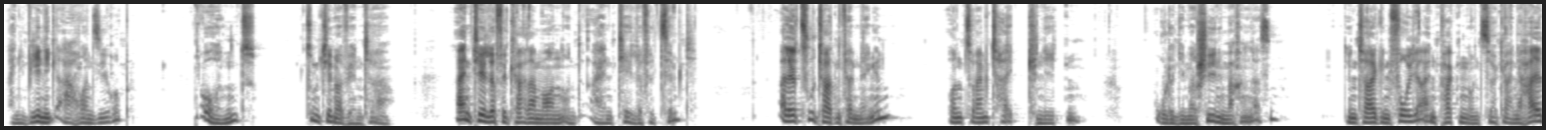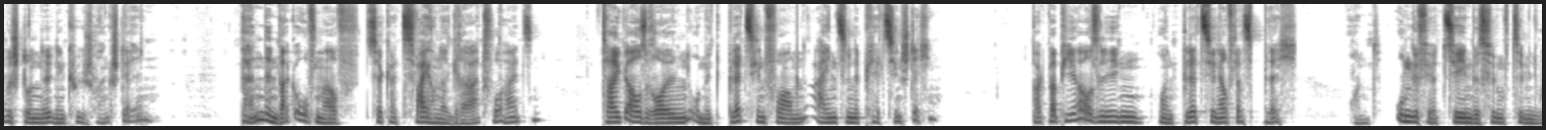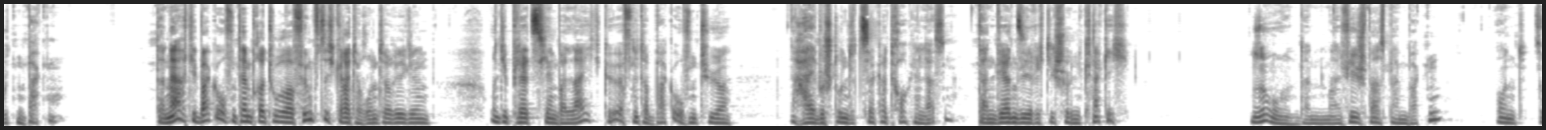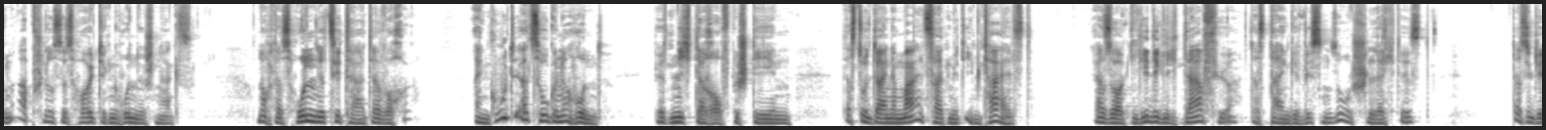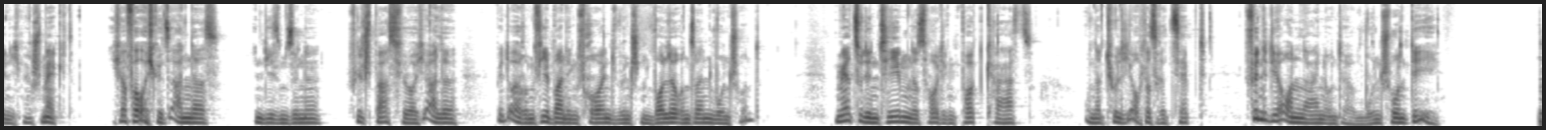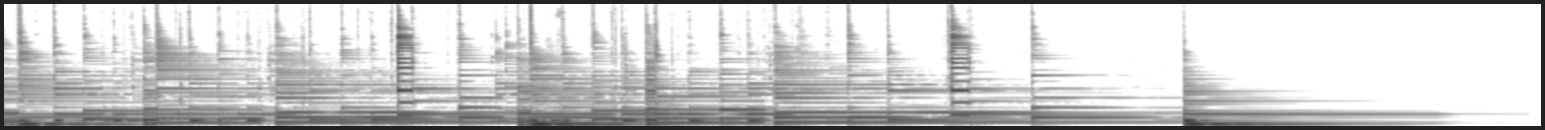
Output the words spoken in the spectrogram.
ein wenig Ahornsirup und zum Thema Winter ein Teelöffel Kardamom und ein Teelöffel Zimt. Alle Zutaten vermengen und zu einem Teig kneten oder die Maschine machen lassen. Den Teig in Folie einpacken und circa eine halbe Stunde in den Kühlschrank stellen. Dann den Backofen auf circa 200 Grad vorheizen. Teig ausrollen und mit Plätzchenformen einzelne Plätzchen stechen. Backpapier auslegen und Plätzchen auf das Blech und ungefähr 10 bis 15 Minuten backen. Danach die Backofentemperatur auf 50 Grad herunterregeln und die Plätzchen bei leicht geöffneter Backofentür eine halbe Stunde circa trocknen lassen. Dann werden sie richtig schön knackig. So, dann mal viel Spaß beim Backen und zum Abschluss des heutigen Hundeschnacks noch das Hundezitat der Woche. Ein gut erzogener Hund wird nicht darauf bestehen, dass du deine Mahlzeit mit ihm teilst. Er sorgt lediglich dafür, dass dein Gewissen so schlecht ist, dass sie dir nicht mehr schmeckt. Ich hoffe, euch geht's anders. In diesem Sinne, viel Spaß für euch alle mit eurem vierbeinigen Freund wünschen Wolle und seinen Wunschhund. Mehr zu den Themen des heutigen Podcasts und natürlich auch das Rezept findet ihr online unter wunschhund.de.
